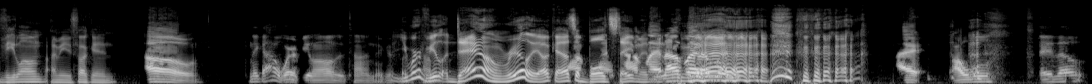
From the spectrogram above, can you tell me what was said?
Vlone. I mean, fucking, Oh, nigga, I wear Vlone all the time, nigga. you Fuck wear time. Vlone. Damn, really? Okay, that's a I'm bold I'm statement. playing, I'm I I will say though,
